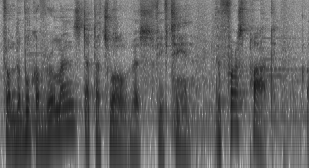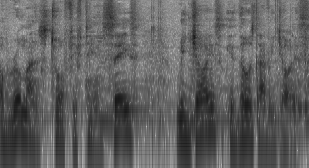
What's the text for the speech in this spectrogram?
from the book of Romans chapter 12 verse 15. The first part of Romans 12 15 says, Rejoice with those that rejoice.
